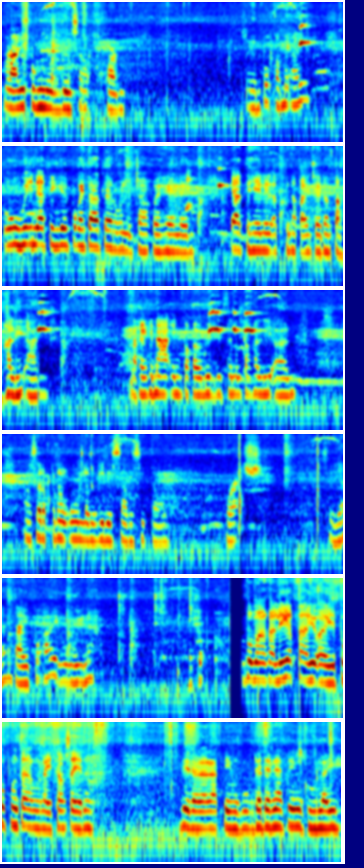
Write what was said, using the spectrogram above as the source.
Marami pong nyug dun sa farm. So, yun po kami ay uuwi natin yun po kay Tata Roel at saka kay Helen. Kay ate Helen at pinakain tayo ng tanghalian. Nakikinain pa kami dito ng tanghalian. Ang sarap po ng ulam, ginisang sitaw. Fresh. So yan, tayo po ay uuwi na. Po mga kalingap, tayo ay pupunta ng lighthouse. Ayan o. Dinala natin dadala natin yung gulay.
